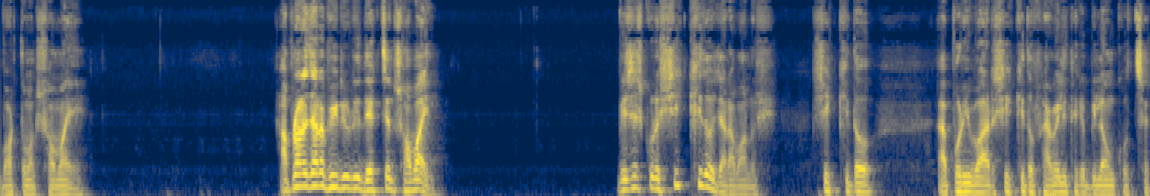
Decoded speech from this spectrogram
বর্তমান সময়ে। আপনারা যারা ভিডিওটি দেখছেন সবাই, বিশেষ করে শিক্ষিত যারা মানুষ শিক্ষিত পরিবার, শিক্ষিত ফ্যামিলি থেকে বিলং করছেন।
